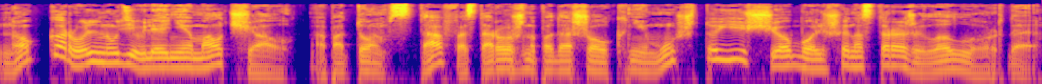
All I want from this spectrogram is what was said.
Но король, на удивление, молчал, а потом, встав, осторожно подошел к нему, что еще больше насторожило лорда.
